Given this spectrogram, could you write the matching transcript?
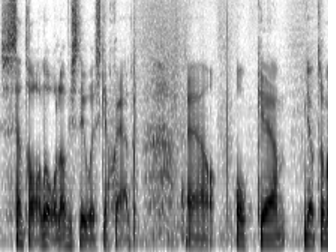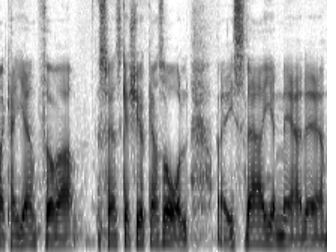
central roll av historiska skäl. Och jag tror man kan jämföra Svenska kyrkans roll eh, i Sverige med, eh,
